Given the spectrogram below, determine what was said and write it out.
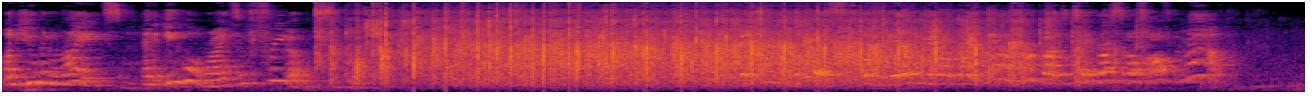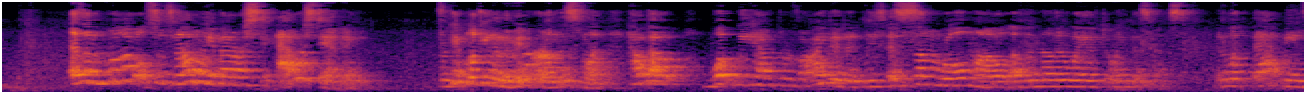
on human rights and equal rights and freedoms. And regardless of where we are right now, we're about to take ourselves off the map as a model. So it's not only about our, sta- our standing, forget looking in the mirror on this one. How about what we have provided, at least as some role model of another way of doing business? And what that means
